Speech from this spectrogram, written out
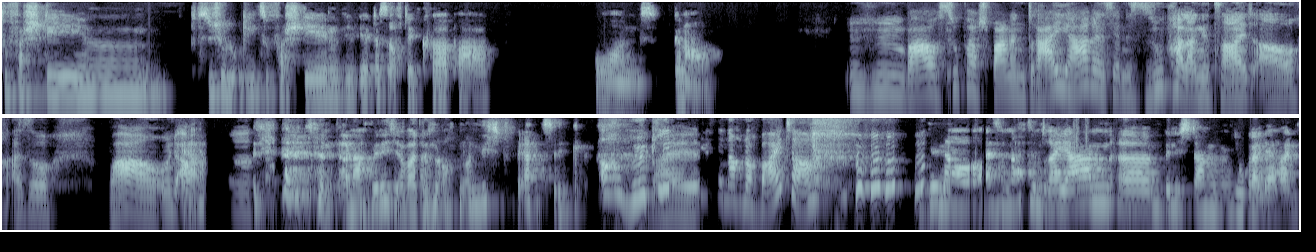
zu verstehen, Psychologie zu verstehen, wie wirkt das auf den Körper. Und genau. Mhm, wow, super spannend. Drei Jahre ist ja eine super lange Zeit auch. Also, wow. Und auch. Ja. Danach bin ich aber dann auch noch nicht fertig. Oh, wirklich? Weil, Geht dann auch noch weiter? genau, also nach den drei Jahren äh, bin ich dann Yogalehrer in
